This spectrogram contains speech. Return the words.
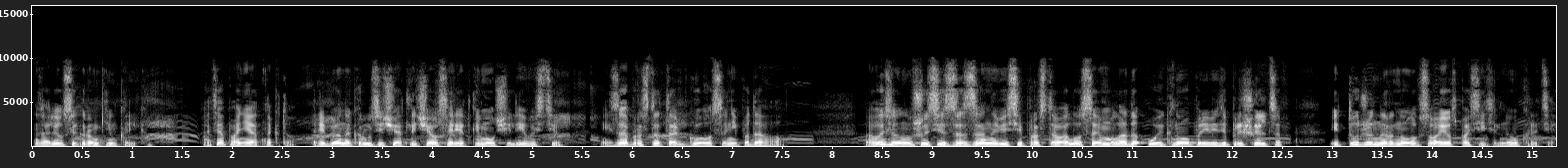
залился громким криком. Хотя понятно кто. Ребенок Русича отличался редкой молчаливостью, и запросто так голоса не подавал. Высунувшись из-за занавеси, простоволосая Млада уйкнула при виде пришельцев и тут же нырнула в свое спасительное укрытие.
